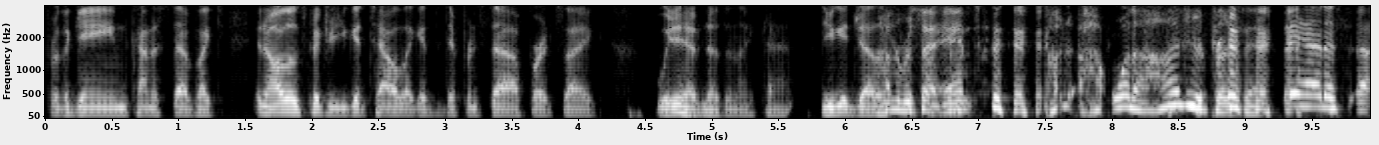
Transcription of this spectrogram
for the game kind of stuff. Like in all those pictures, you could tell like it's different stuff or it's like, we didn't have nothing like that. You get jealous. 100%, and One hundred percent. They had us. Uh,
